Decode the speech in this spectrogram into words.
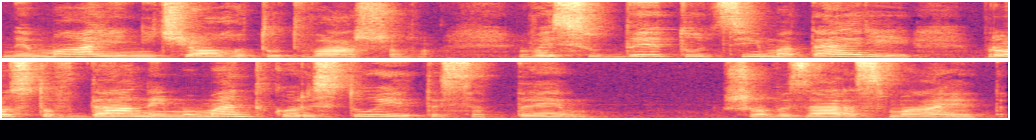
Немає нічого тут вашого. Ви сюди, тут ці матерії, просто в даний момент користуєтеся тим, що ви зараз маєте.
